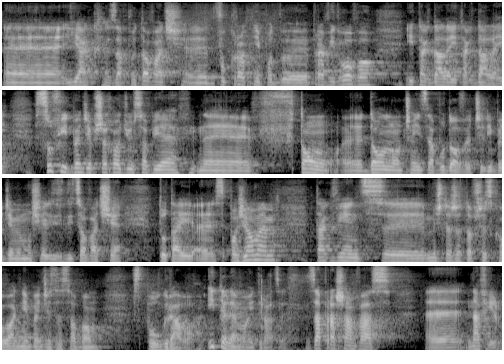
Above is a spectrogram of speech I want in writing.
e, jak zapłytować e, dwukrotnie e, prawidłowo i tak dalej, i tak dalej. Sufit będzie przechodził sobie e, w tą e, dolną część zabudowy, czyli będziemy musieli zlicować się tutaj e, z poziomem. Tak więc myślę, że to wszystko ładnie będzie ze sobą współgrało. I tyle moi drodzy. Zapraszam Was e, na film.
